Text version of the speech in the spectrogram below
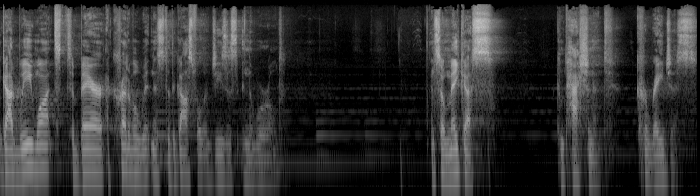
God, we want to bear a credible witness to the gospel of Jesus in the world. And so make us compassionate, courageous,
